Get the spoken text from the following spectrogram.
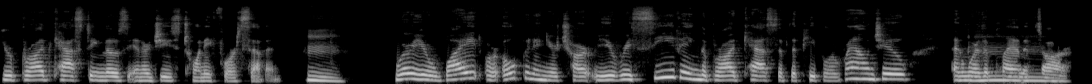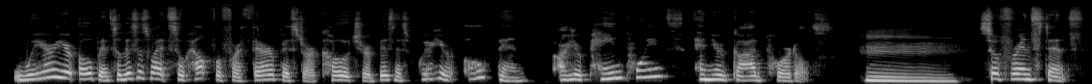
you're broadcasting those energies 24 7. Hmm. Where you're white or open in your chart, you're receiving the broadcasts of the people around you and where the planets hmm. are. Where you're open, so this is why it's so helpful for a therapist or a coach or a business, where you're open are your pain points and your God portals. Hmm. So, for instance,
